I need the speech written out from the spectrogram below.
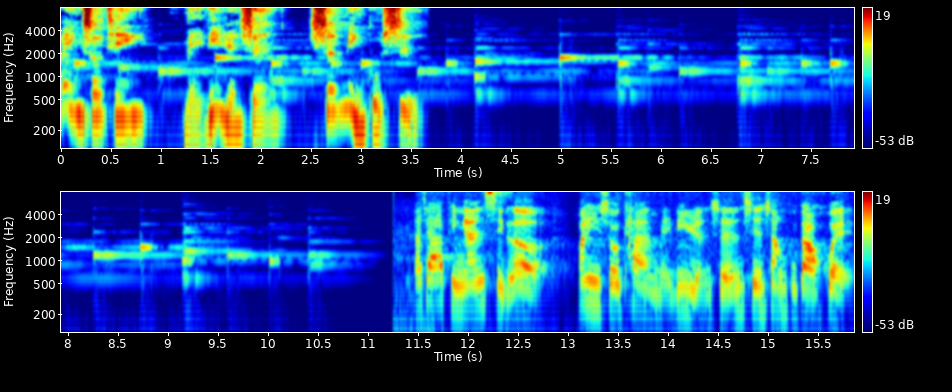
欢迎收听《美丽人生》生命故事。大家平安喜乐，欢迎收看《美丽人生》线上布道会。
